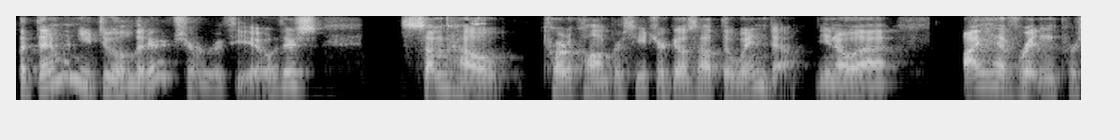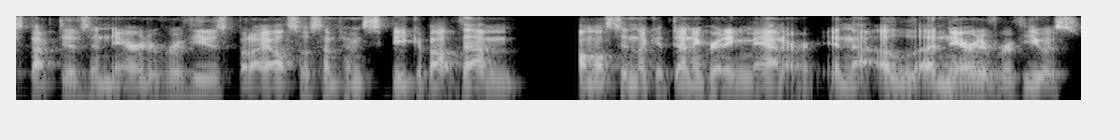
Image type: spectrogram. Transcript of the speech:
But then when you do a literature review there's somehow protocol and procedure goes out the window. You know uh, I have written perspectives and narrative reviews, but I also sometimes speak about them almost in like a denigrating manner. In that a, a narrative review is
